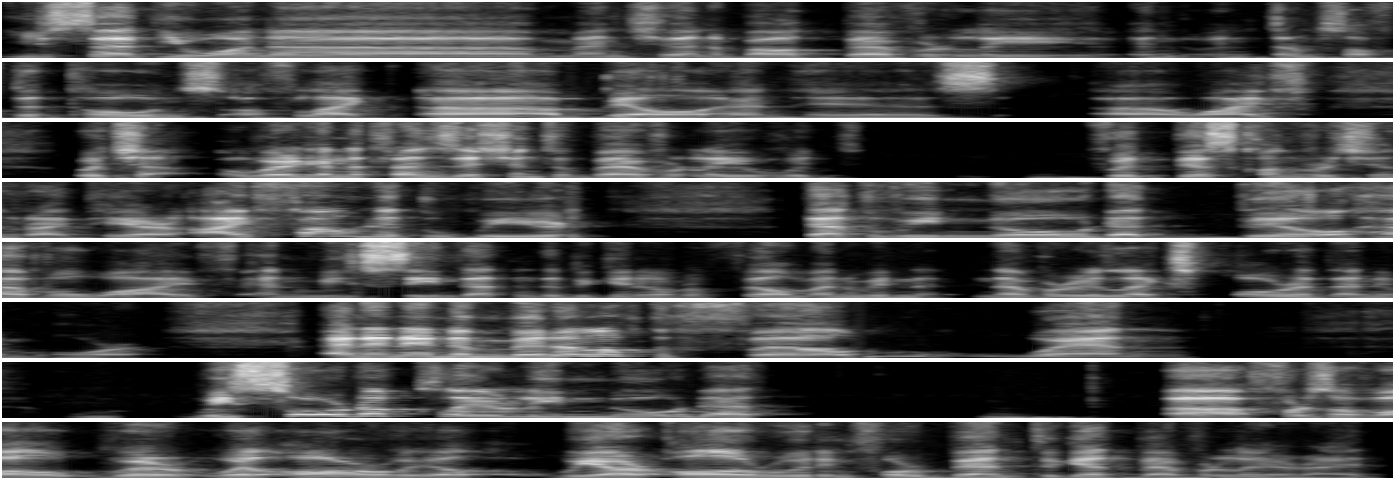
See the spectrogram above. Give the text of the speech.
you said you want to mention about Beverly in, in terms of the tones of like uh, Bill and his uh, wife, which we're gonna transition to Beverly, which with this conversation right here, I found it weird that we know that Bill have a wife, and we've seen that in the beginning of the film, and we n- never really explore it anymore. And then in the middle of the film, when we sort of clearly know that, uh, first of all, we're we're all we're, we are all rooting for Ben to get Beverly, right?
